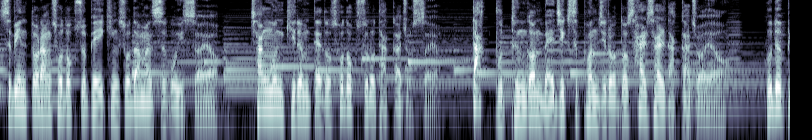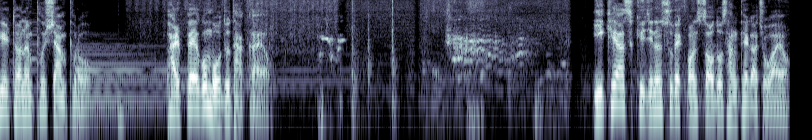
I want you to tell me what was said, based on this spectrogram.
스빈또랑 소독수 베이킹소다만 쓰고 있어요. 창문 기름때도 소독수로 닦아줬어요. 딱 붙은 건 매직 스펀지로도 살살 닦아줘요. 후드 필터는 푸샴푸로 발 빼고 모두 닦아요. 이케아 스퀴즈는 수백 번 써도 상태가 좋아요.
